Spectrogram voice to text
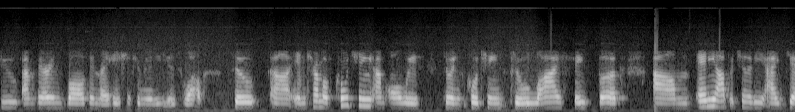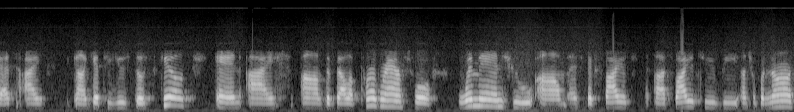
do. I'm very involved in the Haitian community as well. So uh, in terms of coaching, I'm always doing coaching through live Facebook. Um, any opportunity I get, I uh, get to use those skills, and I um, develop programs for women who um, expired aspire to be entrepreneurs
